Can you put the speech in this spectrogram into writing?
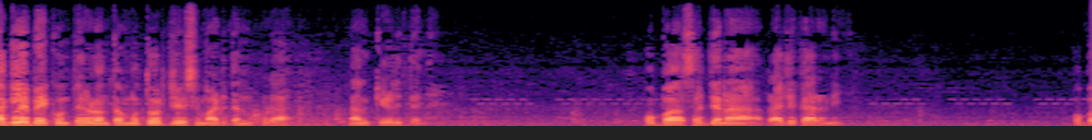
ಆಗಲೇಬೇಕು ಅಂತ ಹೇಳುವಂತ ಮುತುವರ್ಜಿವಹಿಸಿ ಮಾಡಿದ್ದನ್ನು ಕೂಡ ನಾನು ಕೇಳಿದ್ದೇನೆ. ಒಬ್ಬ ಸಜ್ಜನ ರಾಜಕಾರಣಿ, ಒಬ್ಬ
